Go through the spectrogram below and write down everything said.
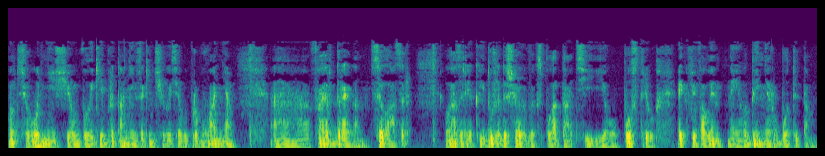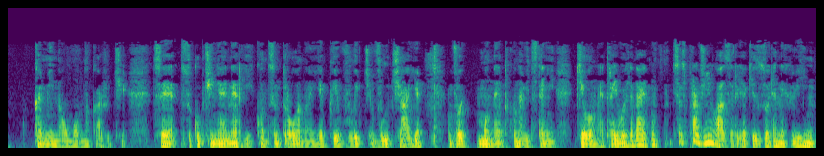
От сьогодні ще в Великій Британії закінчилися випробування е, Fire Dragon. Це лазер. Лазер, який дуже дешевий в експлуатації, його постріл еквівалентний годині роботи там каміна, умовно кажучи. Це сукупчення енергії концентрованої, яке влучає в монетку на відстані кілометра. І виглядає, ну, це справжній лазер, як із зоряних війн,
